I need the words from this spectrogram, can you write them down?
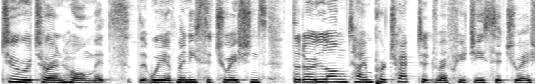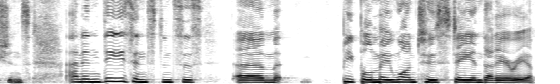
to return home. It's that we have many situations that are long time protracted refugee situations. And in these instances, um, people may want to stay in that area.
